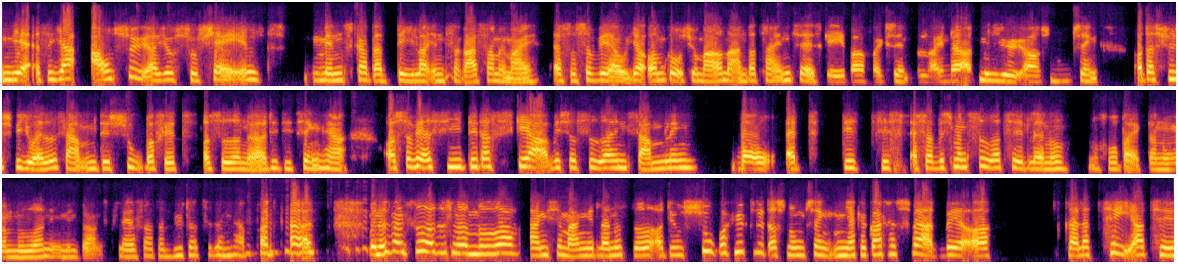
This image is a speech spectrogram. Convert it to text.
Ja, altså jeg afsøger jo socialt mennesker, der deler interesser med mig. Altså så vil jeg jo, jeg omgås jo meget med andre tegneserieskaber, for eksempel, og i nørdmiljøer og sådan nogle ting. Og der synes vi jo alle sammen, det er super fedt at sidde og nørde de ting her. Og så vil jeg sige, det der sker, hvis jeg sidder i en samling, hvor at det, det, altså hvis man sidder til et eller andet nu håber jeg ikke, der er nogen af møderne i mine børns klasser, der lytter til den her podcast. men hvis man sidder til sådan noget møderarrangement et eller andet sted, og det er jo super hyggeligt og sådan nogle ting, men jeg kan godt have svært ved at relatere til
